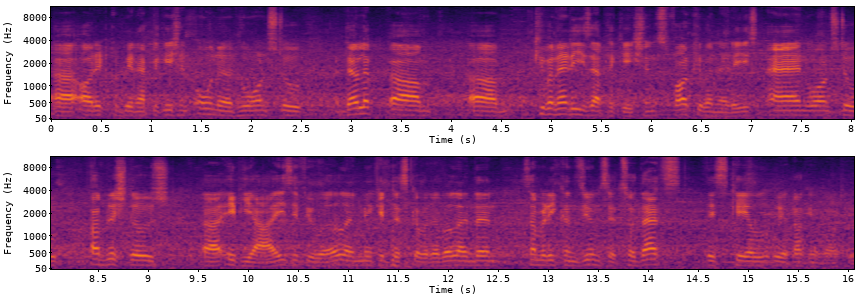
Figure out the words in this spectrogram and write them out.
uh, or it could be an application owner who wants to develop um, um, Kubernetes applications for Kubernetes and wants to publish those uh, APIs, if you will, and make it discoverable, and then somebody consumes it. So that's the scale we are talking about here.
